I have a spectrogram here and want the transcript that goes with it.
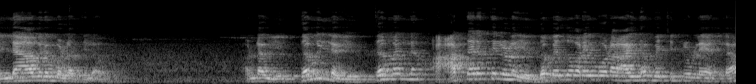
എല്ലാവരും വെള്ളത്തിലാവും. ഉണ്ടാവും യുദ്ധമില്ല യുദ്ധമല്ല. ആ തരത്തിലുള്ള യുദ്ധം എന്ന് പറയുമ്പോൾ ആയുധം വെച്ചിട്ടുള്ള എല്ലാ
